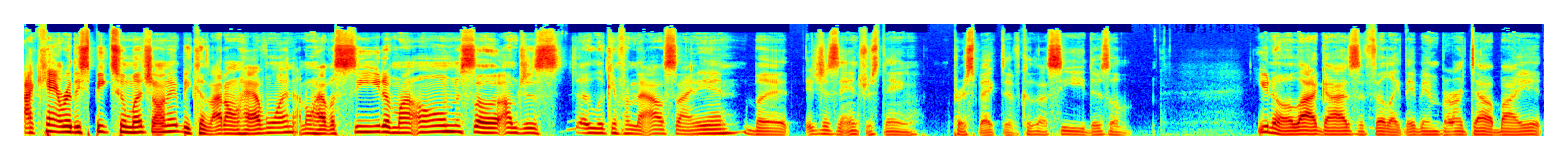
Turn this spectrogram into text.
I can't really speak too much on it because I don't have one. I don't have a seed of my own, so I'm just uh, looking from the outside in. But it's just an interesting perspective because I see there's a, you know, a lot of guys that feel like they've been burnt out by it,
